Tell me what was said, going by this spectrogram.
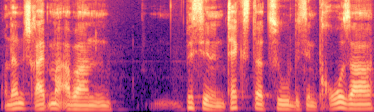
Und dann schreibt man aber ein bisschen einen Text dazu, ein bisschen Prosa,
